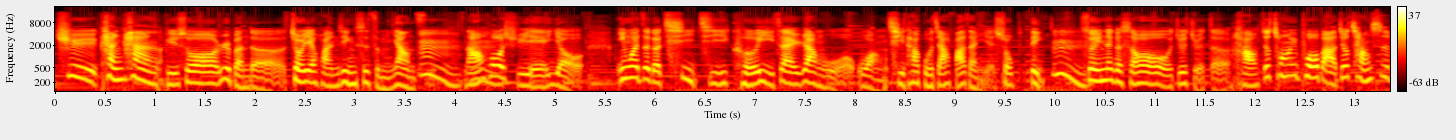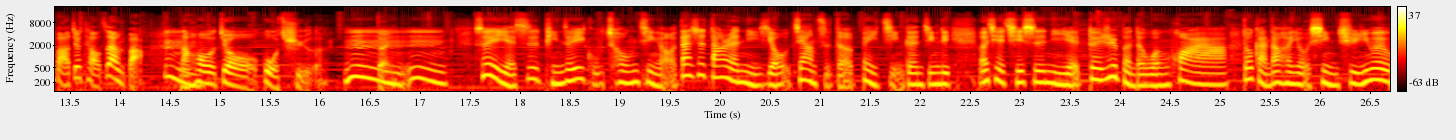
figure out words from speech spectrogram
去看看，比如说日本的就业环境是怎么样子，嗯，然后或许也有因为这个契机可以再让我往其他国家发展也说不定，嗯，所以那个时候我就觉得好，就冲一波吧，就尝试吧，就挑战吧，嗯，然后就过去了，嗯，对，嗯，所以也是凭着一股冲劲哦。但是当然你有这样子的背景跟经历，而且其实你也对日本的文化啊都感到很有兴趣，因为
